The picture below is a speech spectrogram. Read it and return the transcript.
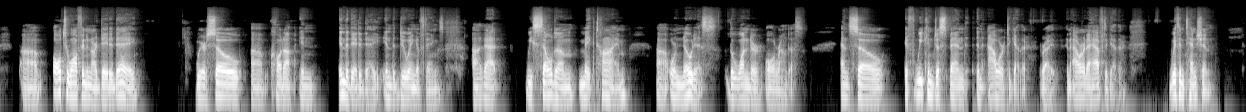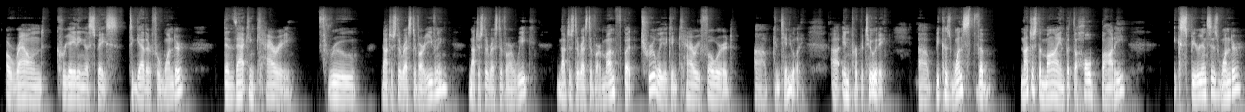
Um, all too often in our day to day we're so um, caught up in in the day to day, in the doing of things, uh, that we seldom make time uh, or notice the wonder all around us. And so, if we can just spend an hour together, right, an hour and a half together, with intention around creating a space together for wonder, then that can carry through not just the rest of our evening, not just the rest of our week, not just the rest of our month, but truly it can carry forward um, continually uh, in perpetuity. Uh, because once the, not just the mind, but the whole body experiences wonder,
